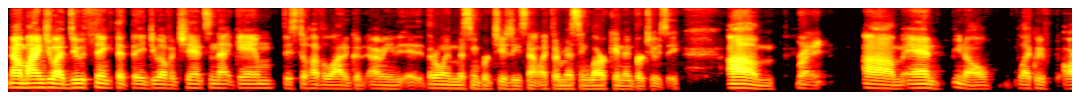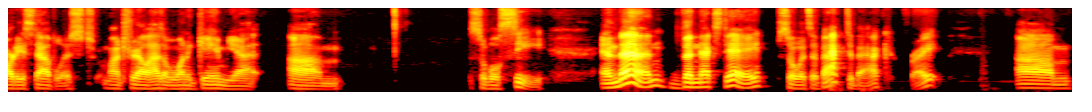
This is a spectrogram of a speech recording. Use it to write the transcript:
Now, mind you, I do think that they do have a chance in that game. They still have a lot of good. I mean, eh, they're only missing Bertuzzi. It's not like they're missing Larkin and Bertuzzi. Um, right. Um, and you know, like we've already established, Montreal hasn't won a game yet. Um, so we'll see. And then the next day, so it's a back to back, right? Um,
